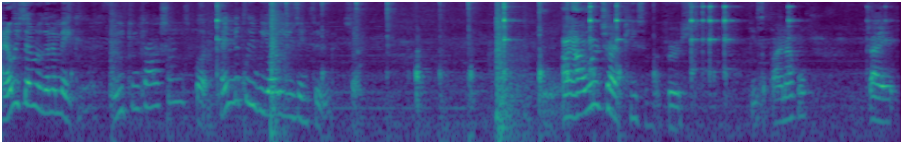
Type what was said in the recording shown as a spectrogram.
I know we said we are gonna make food concoctions, but technically we are using food. So I, I want to try a piece of it first. Piece of pineapple. Try it.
